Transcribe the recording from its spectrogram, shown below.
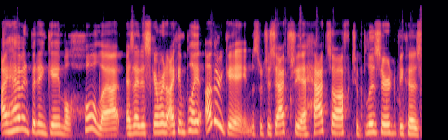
I haven't been in game a whole lot as I discovered I can play other games, which is actually a hats off to Blizzard because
